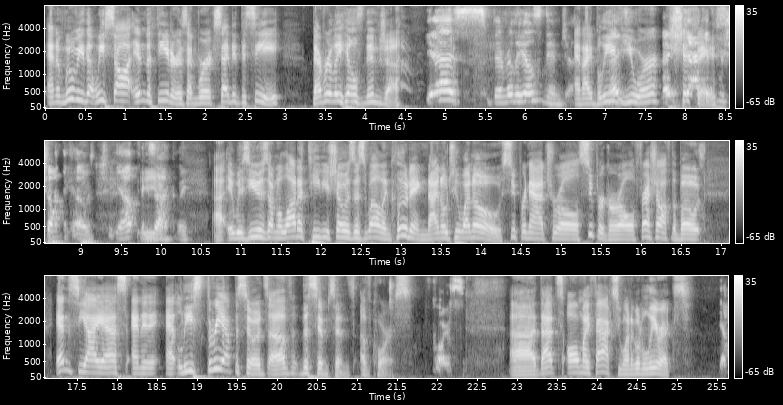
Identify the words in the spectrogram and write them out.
and a movie that we saw in the theaters and we're excited to see, Beverly Hills Ninja. Yes, Beverly Hills Ninja. And I believe Nice- you were nice jacket who shitface. shot the couch. Yep, exactly. Uh, it was used on a lot of TV shows as well, including 90210, Supernatural, Supergirl, Fresh Off the Boat, NCIS, and in at least three episodes of The Simpsons, of course. Of course. Uh, that's all my facts. You want to go to lyrics? Yep.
